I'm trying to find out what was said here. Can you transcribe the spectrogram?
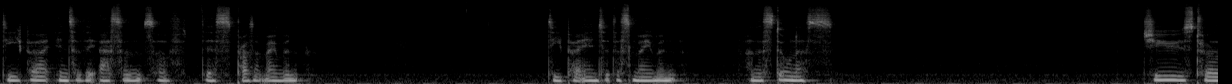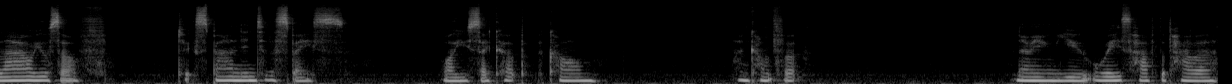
deeper into the essence of this present moment, deeper into this moment and the stillness. Choose to allow yourself to expand into the space while you soak up the calm and comfort, knowing you always have the power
